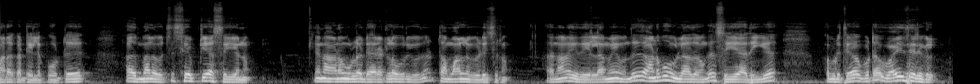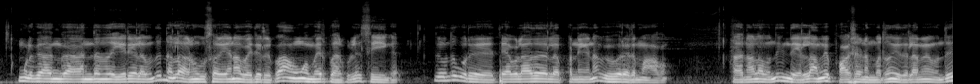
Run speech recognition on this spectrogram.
மரக்கட்டையில் போட்டு அது மேலே வச்சு சேஃப்டியாக செய்யணும். ஏன்னா அணுகுள்ள டேரெக்டாக உருகி வந்து டமால்னு வெடிச்சிடும் அதனால் இது எல்லாமே வந்து அனுபவம் இல்லாதவங்க செய்யாதீங்க. அப்படி தேவைப்பட்ட வைத்தியர்கள் உங்களுக்கு அங்கே அந்தந்த ஏரியாவில் வந்து நல்ல அனுபவசாலியான வைத்தியர்கள் இருப்பாங்க. அவங்க மேற்பார்வையில் செய்யுங்க. இது வந்து ஒரு தேவையில்லாத இதில் பண்ணிங்கன்னா விபரீதமாக ஆகும் அதனால் வந்து இந்த எல்லாமே பாஷான மருந்து தான். இது எல்லாமே வந்து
